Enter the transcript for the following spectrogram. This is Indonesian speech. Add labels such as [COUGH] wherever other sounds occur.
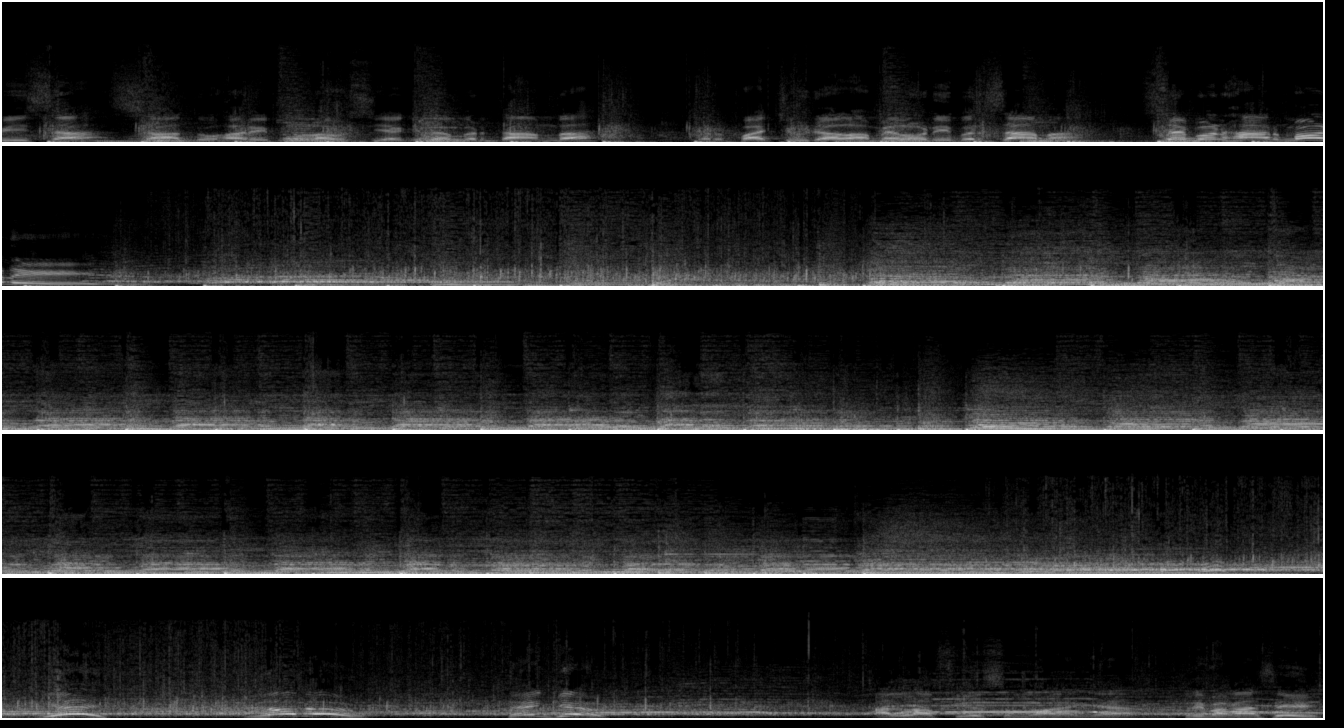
berpisah, satu hari pula usia kita bertambah. Berpacu dalam melodi bersama Seven Harmony. You semuanya. Terima kasih.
